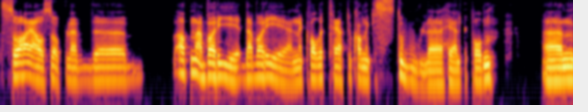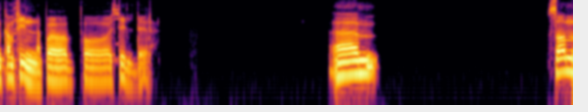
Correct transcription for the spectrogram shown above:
så har jeg også opplevd at er varier, det er varierende kvalitet. Du kan ikke stole helt på den. Den kan finne på, på kilder. Um, sånn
